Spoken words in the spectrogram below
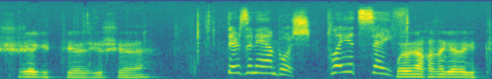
Şuraya gitti Özgür şuraya. There's an ambush. Play it safe. Bu arkasına eve gitti.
